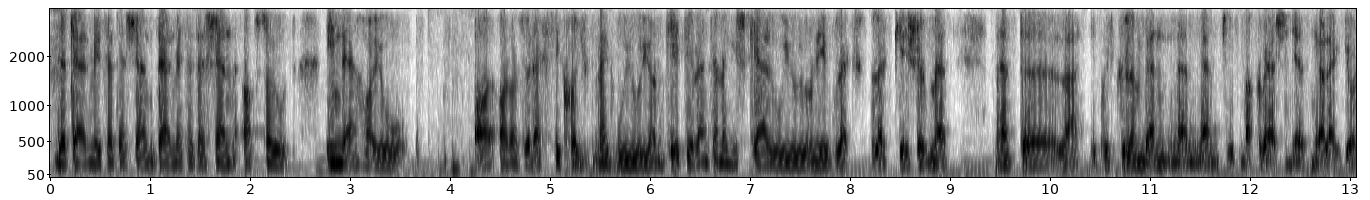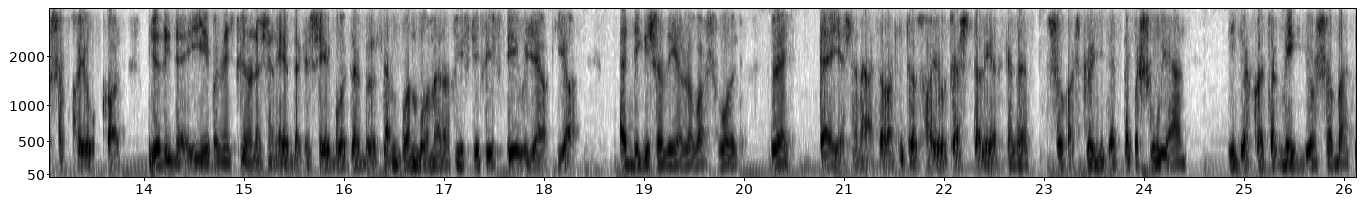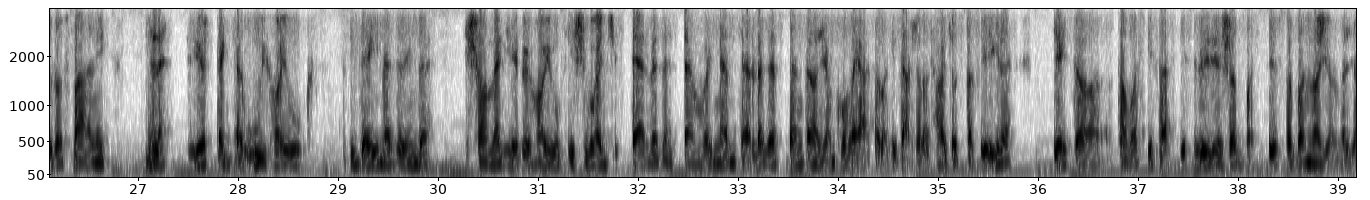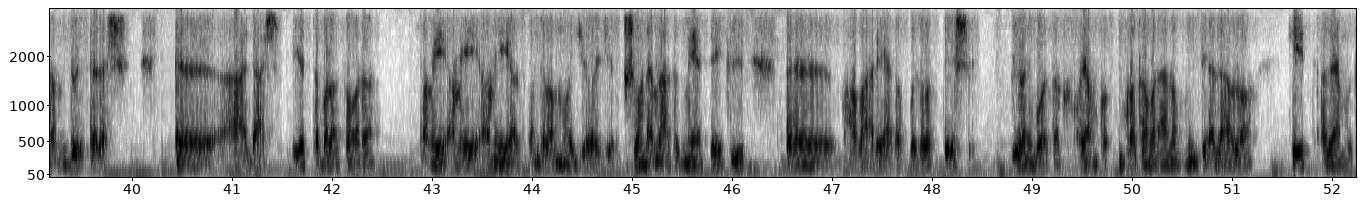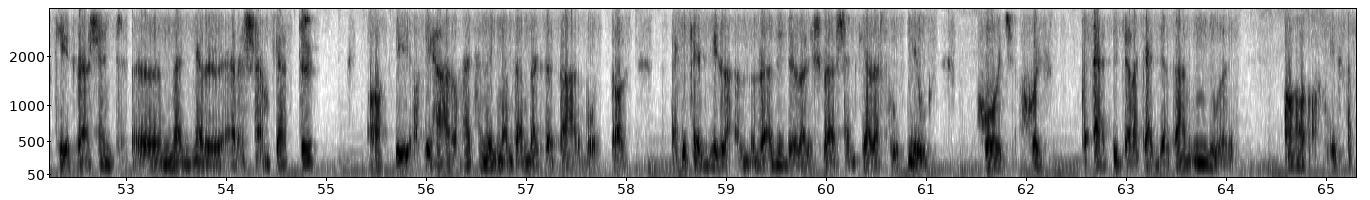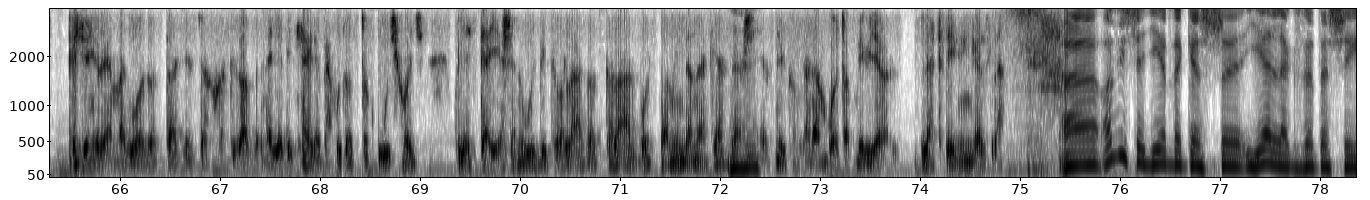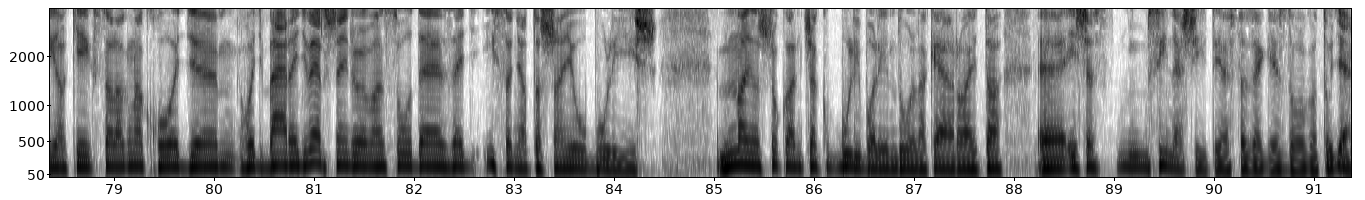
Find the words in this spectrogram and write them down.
De természetesen, természetesen abszolút minden hajó arra törekszik, hogy megújuljon. Két évente meg is kell újulniuk leg, legkésőbb, mert, mert uh, látszik, hogy különben nem, nem tudnak versenyezni a leggyorsabb hajókkal. Ugye az idei év az egy különösen érdekes év volt ebből a szempontból, mert a 50-50, ugye, aki a, eddig is az érlovas volt, ő egy teljesen átalakított hajótesttel érkezett, sokat könnyítettek a súlyán, így gyakorlatilag még gyorsabbá tudott válni, de jöttek be új hajók idei mezőnybe, és a meglévő hajók is vagy tervezetten, vagy nem tervezetten, de nagyon komoly átalakításokat hajtottak végre. Ugye itt a tavaszi felkészülés időszakban nagyon-nagyon bőszeres áldás jött a Balatonra, ami, ami, ami azt gondolom, hogy, hogy soha nem látott mértékű haváriát okozott, és bizony voltak olyan katamaránok, mint például a két, az elmúlt két versenyt megnyerő RSM2, aki, aki három hete még nem rendelkezett árbottal. Nekik egy az idővel is versenyt kellett futniuk, hogy, hogy el tudjanak egyáltalán indulni a, a és gyönyörűen megoldották, és gyakorlatilag a negyedik helyre befutottak úgy, hogy, hogy egy teljesen új vitorlázattal árbottal mindennel kell uh-huh. versenyezniük, amivel nem voltak még ugye letréningezve. Az is egy érdekes jellegzetessége a kék szalagnak, hogy, hogy bár egy versenyről van szó, de ez egy iszonyatosan jó buli is nagyon sokan csak buliból indulnak el rajta, és ez színesíti ezt az egész dolgot, ugye?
